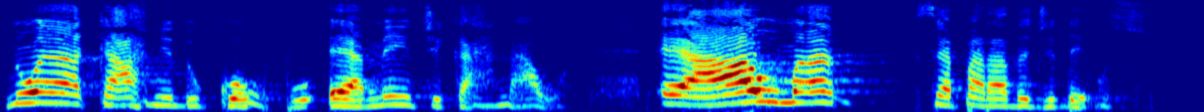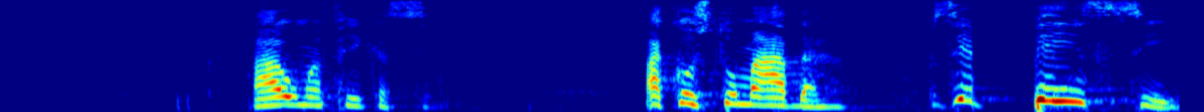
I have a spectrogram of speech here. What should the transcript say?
não é a carne do corpo, é a mente carnal. É a alma separada de Deus. A alma fica assim, acostumada. Você pense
